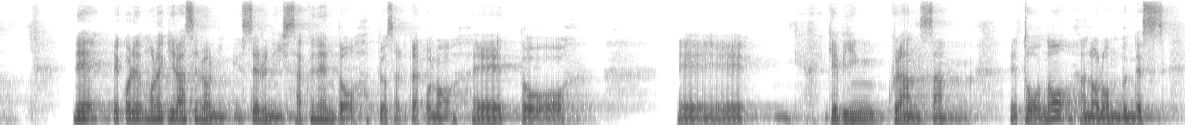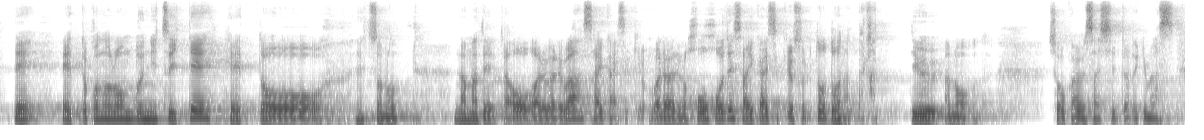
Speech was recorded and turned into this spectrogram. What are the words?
で、これモレキュラーセルにセルに昨年度発表されたこの、えーっと、えー、ケビン・クランさん等のあの論文です。で、えっと、この論文について、えっと、その生データを我々は再解析を、我々の方法で再解析をするとどうなったかっていう、あの、紹介をさせていただきます。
